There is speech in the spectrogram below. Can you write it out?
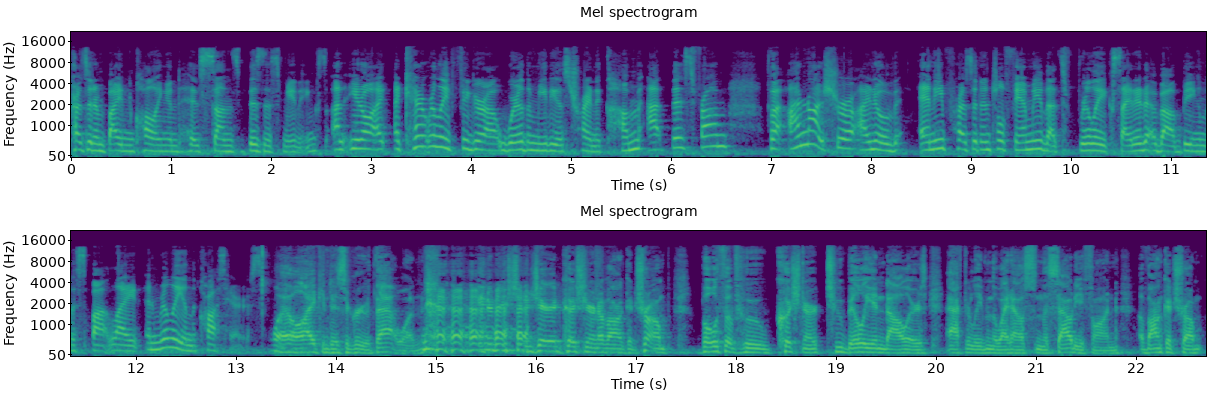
President Biden calling into his son's business meetings. And, you know, I, I can't really figure out where the media is trying to come at this from, but I'm not sure I know of any presidential family that's really excited about being in the spotlight and really in the crosshairs. Well, I can disagree with that one. Introduce you to Jared Kushner and Ivanka Trump, both of who Kushner, $2 billion after leaving the White House from the Saudi fund. Ivanka Trump,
